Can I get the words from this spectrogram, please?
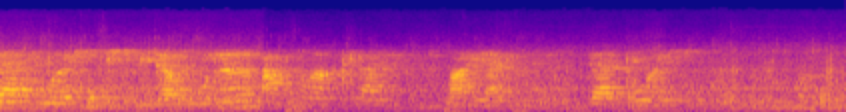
dadurch, ich wiederhole, Achtung am kleinen Zweieck, dadurch.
